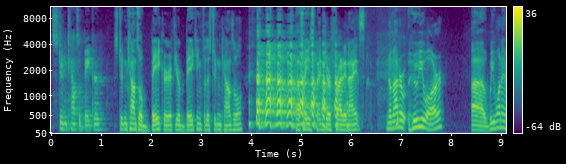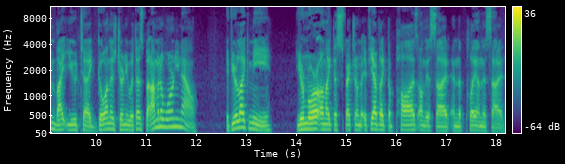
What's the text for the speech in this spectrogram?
student council baker, student council baker. If you're baking for the student council, that's how you spend your Friday nights. No matter who you are, uh, we want to invite you to go on this journey with us. But I'm going to warn you now: if you're like me, you're more on like the spectrum. If you have like the pause on this side and the play on this side,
